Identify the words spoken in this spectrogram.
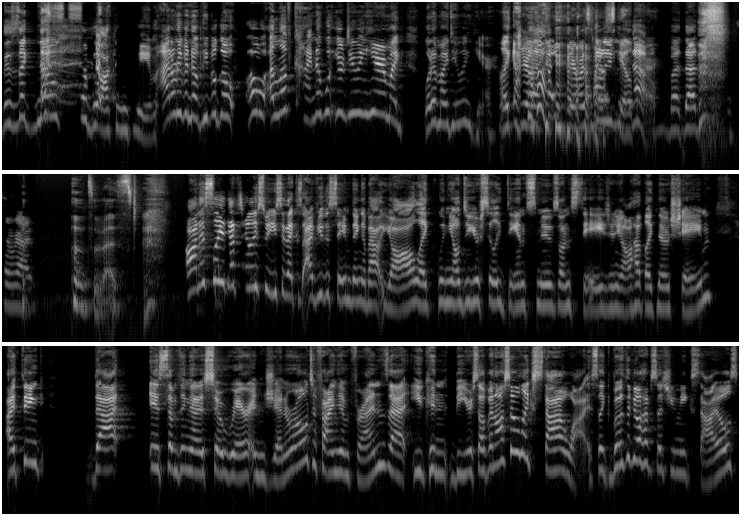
there's like no for blocking team. I don't even know. People go, "Oh, I love kind of what you're doing here." I'm like, "What am I doing here?" Like, you're like there was no skill there, but that's, that's so rad. That's the best. Honestly, that's really sweet you say that because I view the same thing about y'all. Like when y'all do your silly dance moves on stage and y'all have like no shame. I think that is something that is so rare in general to find in friends that you can be yourself and also like style wise. Like both of y'all have such unique styles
